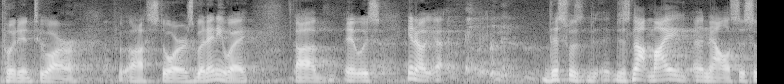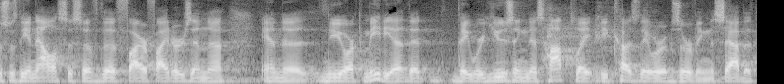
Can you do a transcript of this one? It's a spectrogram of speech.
put into our uh, stores. But anyway, uh, it was, you know, this was this is not my analysis. This was the analysis of the firefighters and the and the New York media that they were using this hot plate because they were observing the Sabbath.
